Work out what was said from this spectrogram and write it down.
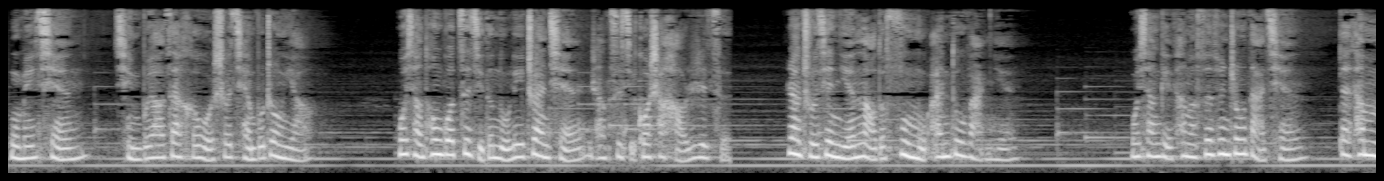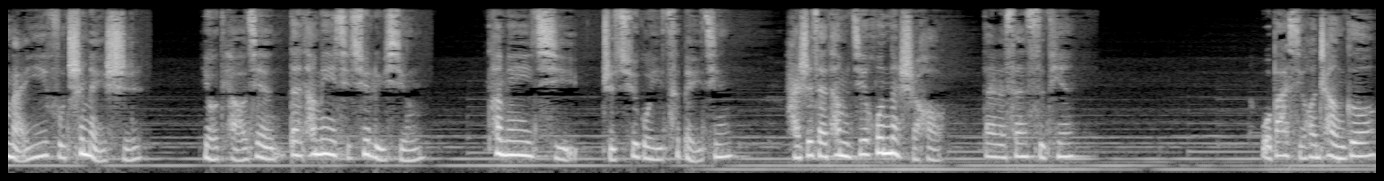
我没钱。请不要再和我说钱不重要，我想通过自己的努力赚钱，让自己过上好日子，让逐渐年老的父母安度晚年。我想给他们分分钟打钱，带他们买衣服、吃美食，有条件带他们一起去旅行。他们一起只去过一次北京，还是在他们结婚的时候待了三四天。我爸喜欢唱歌。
